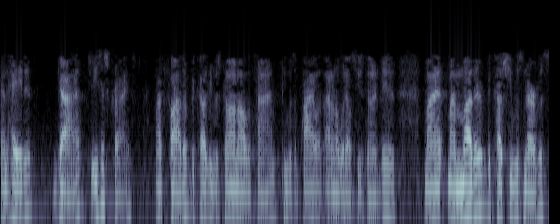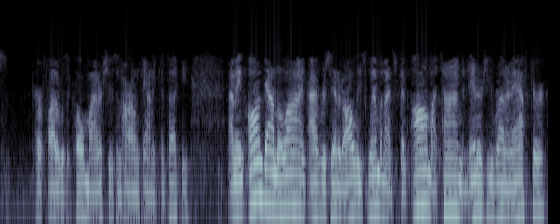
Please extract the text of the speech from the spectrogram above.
and hated God, Jesus Christ, my father because he was gone all the time. He was a pilot. I don't know what else he was going to do. My my mother because she was nervous. Her father was a coal miner. She was in Harlan County, Kentucky. I mean, on down the line, I resented all these women I'd spent all my time and energy running after,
